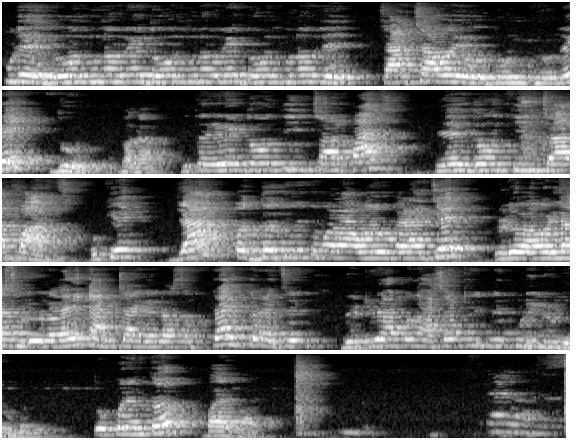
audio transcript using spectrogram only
पुढे दोन गुणवले दोन गुणवले दोन गुणवले चारच्या अवयव हो, दोन गुणवले दोन. बघा इथं एक दोन तीन चार पाच एक दोन तीन चार पाच. ओके? या पद्धतीने तुम्हाला अवयव काढायचे. व्हिडिओ आवडल्यास व्हिडिओला लाईक आणि चॅनलला सबस्क्राईब करायचे. भेटूया आपण अशा ट्रीटने पुढील व्हिडिओमध्ये. तोपर्यंत बाय बाय Yes.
